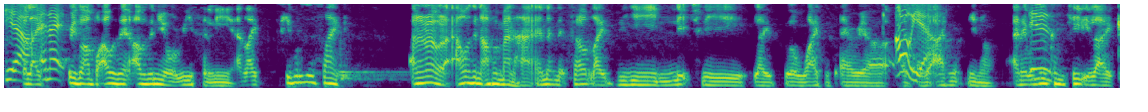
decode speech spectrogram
Yeah. But like, I, for example, I was in I was in New York recently, and like people just like. I don't know. Like, I was in Upper Manhattan, and it felt like the literally like the whitest area. Oh, yeah. I, you know, and it was It just is- completely like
